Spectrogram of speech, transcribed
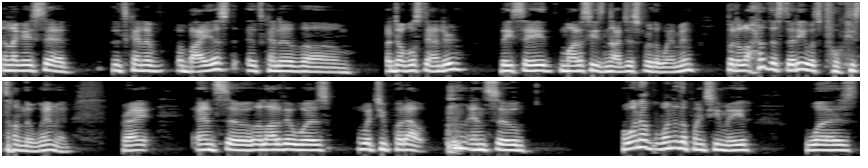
and like I said, it's kind of a biased, it's kind of um, a double standard. They say modesty is not just for the women, but a lot of the study was focused on the women, right? And so a lot of it was what you put out. and so one of one of the points you made was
